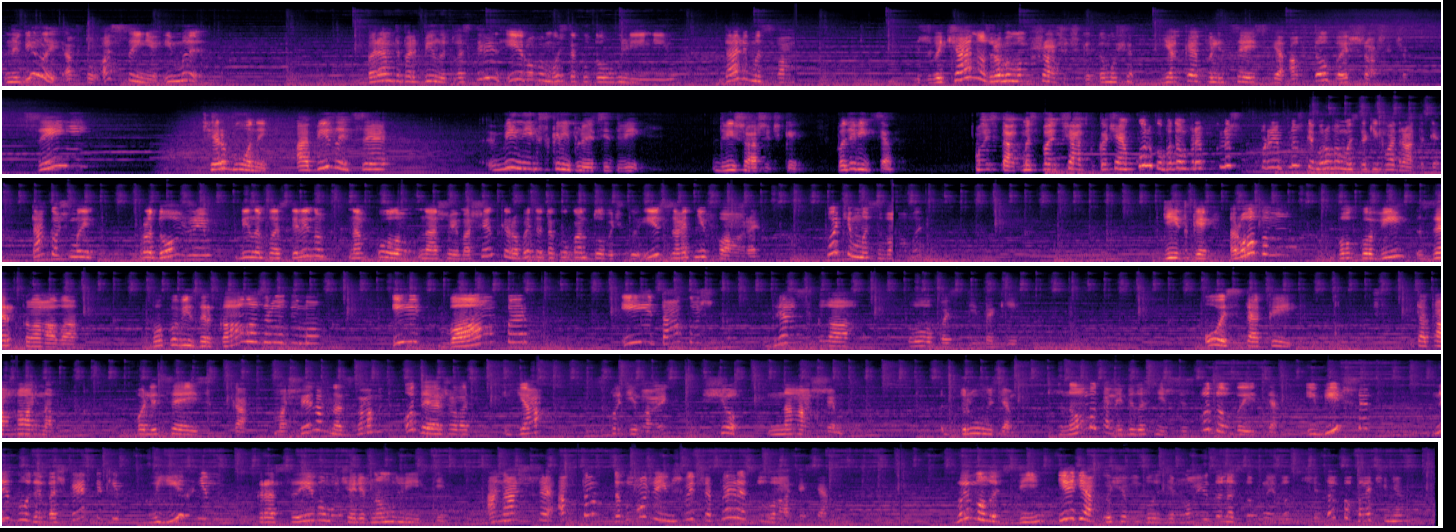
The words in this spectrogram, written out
не білий авто, а синє. І ми Беремо тепер білий пластилін і робимо ось таку довгу лінію. Далі ми з вами, звичайно, зробимо шашечки, тому що яке поліцейське авто без шашечок? Синій, червоний, а білий це він їх скріплює ці дві, дві шашечки. Подивіться. Ось так. Ми спочатку качаємо кульку, потім приплюс, приплюскаємо, робимо ось такі квадратики. Також ми продовжуємо білим пластиліном навколо нашої машинки робити таку кантовочку і задні фари. Потім ми з вами, дітки, робимо бокові зеркала. Бокові зеркала зробимо і бампер, і також для скла лопасті такі. Ось такий, така гарна поліцейська машина в нас з вами одержалась. Я сподіваюся, що нашим друзям, гномикам і білосніжці сподобається. І більше не буде бешкетників в їхньому красивому чарівному лісі. А наше авто допоможе їм швидше пересуватися. Ви молодці. Я дякую, що ви були зі мною. До наступної зустрічі. До побачення.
